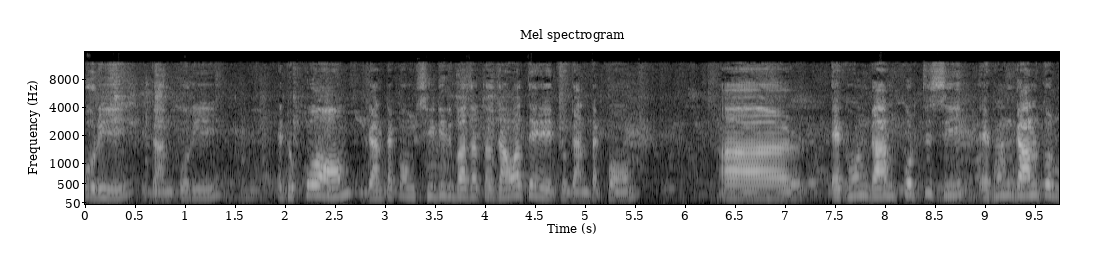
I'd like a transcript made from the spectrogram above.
করি গান করি একটু কম গানটা কম সিডির বাজারটা যাওয়াতে একটু গানটা কম। আর এখন গান করতেছি এখন গান করব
